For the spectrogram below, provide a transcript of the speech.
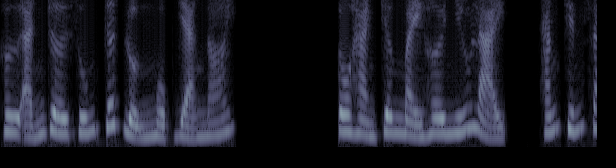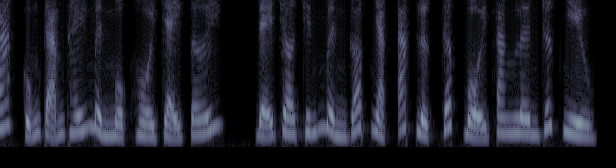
Hư ảnh rơi xuống kết luận một dạng nói. Tô Hàng chân mày hơi nhíu lại, hắn chính xác cũng cảm thấy mình một hồi chạy tới, để cho chính mình góp nhặt áp lực gấp bội tăng lên rất nhiều,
